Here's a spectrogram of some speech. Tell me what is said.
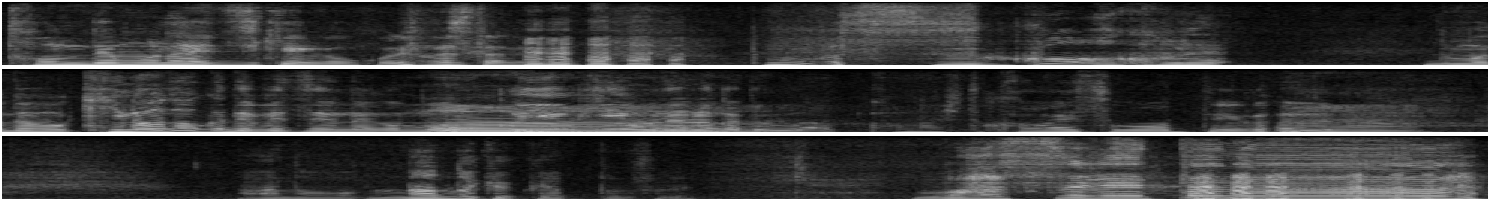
とんでもない事件が起こりましたね。うわすごいこれ。でもでも気の毒で別になんか文句言う気にもならなかった。うん。うわこの人かわいそうっていうう感じ、ん。あの何の曲やったのそれ？忘れたな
